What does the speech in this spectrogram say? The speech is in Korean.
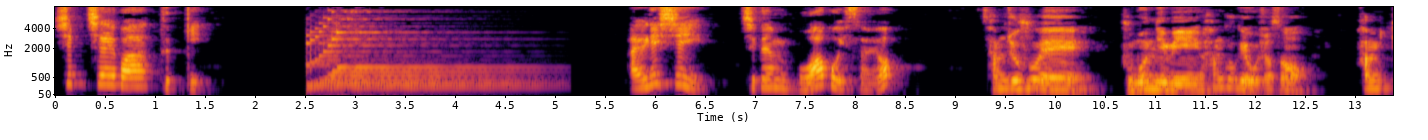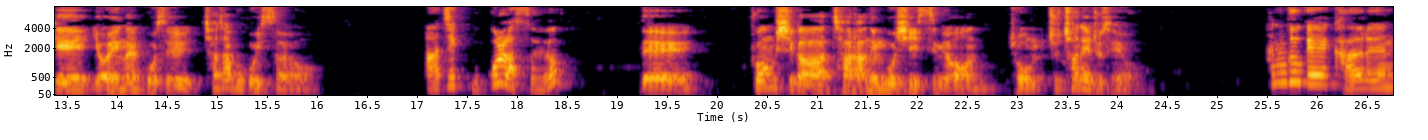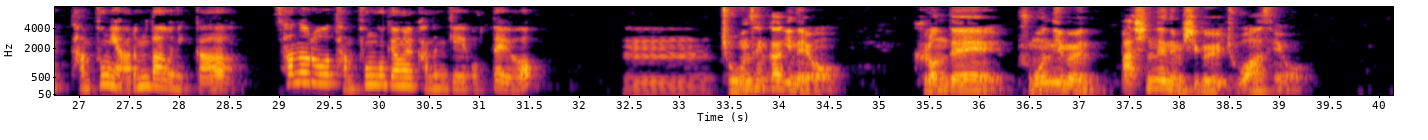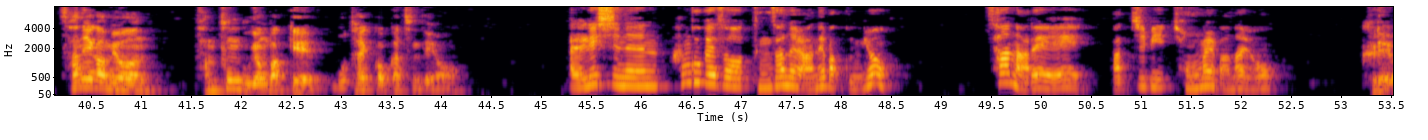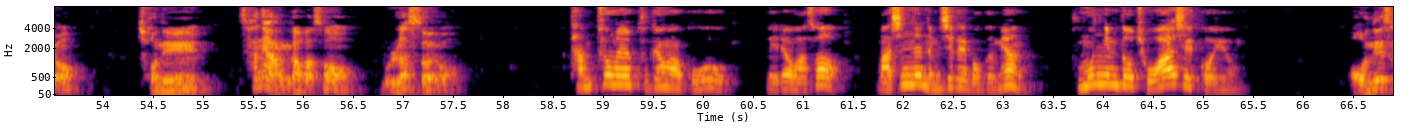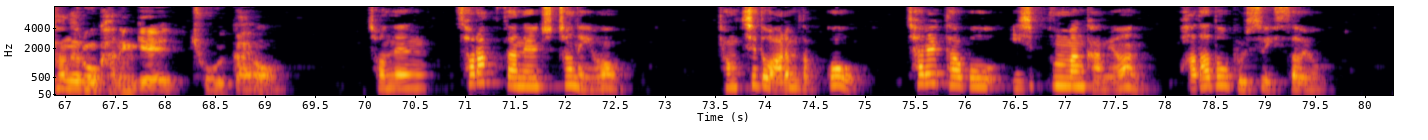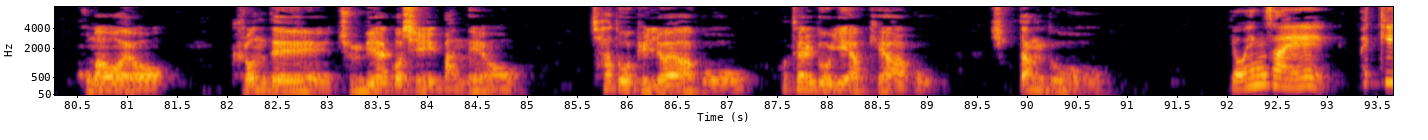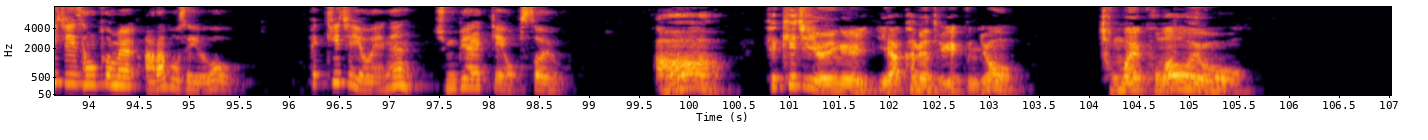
17과 듣기 알리 씨, 지금 뭐 하고 있어요? 3주 후에 부모님이 한국에 오셔서 함께 여행할 곳을 찾아보고 있어요. 아직 못 골랐어요? 네, 푸엉 씨가 잘 아는 곳이 있으면 좀 추천해 주세요. 한국의 가을은 단풍이 아름다우니까 산으로 단풍 구경을 가는 게 어때요? 음, 좋은 생각이네요. 그런데 부모님은 맛있는 음식을 좋아하세요. 산에 가면 단풍 구경밖에 못할 것 같은데요. 알리 씨는 한국에서 등산을 안 해봤군요. 산 아래에 맛집이 정말 많아요. 그래요? 저는 산에 안 가봐서 몰랐어요. 단풍을 구경하고 내려와서 맛있는 음식을 먹으면 부모님도 좋아하실 거예요. 어느 산으로 가는 게 좋을까요? 저는 설악산을 추천해요. 경치도 아름답고 차를 타고 20분만 가면 바다도 볼 수 있어요. 고마워요. 그런데 준비할 것이 많네요. 차도 빌려야 하고, 호텔도 예약해야 하고, 식당도, 여행사에 패키지 상품을 알아보세요. 패키지 여행은 준비할 게 없어요. 아, 패키지 여행을 예약하면 되겠군요. 정말 고마워요.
